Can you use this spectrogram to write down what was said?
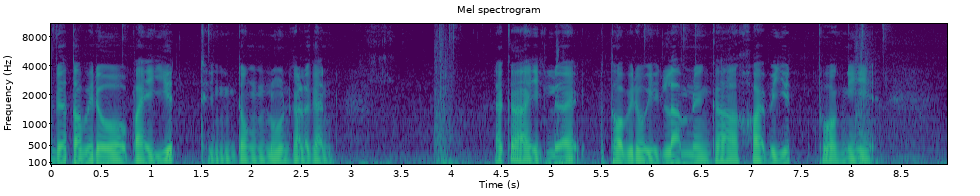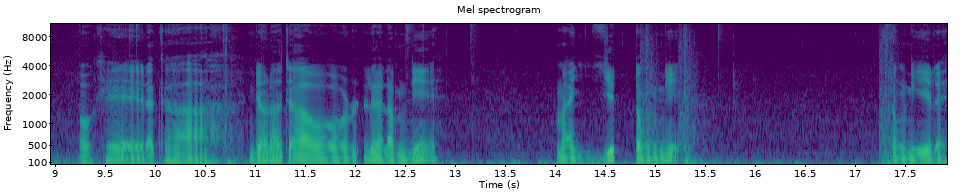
เรือตอร์ปิโดไปยึดถึงตรงนู้นก่อนแล้วกัน แล้วก็อีกเรือตอร์ปิโดอีกลำหนึ่งก็คอยไปยึดพวกนี้ โอเค แล้วก็เดี๋ยวเราจะเอาเรือลำนี้ มายึดตรงนี้ ตรงนี้เลย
